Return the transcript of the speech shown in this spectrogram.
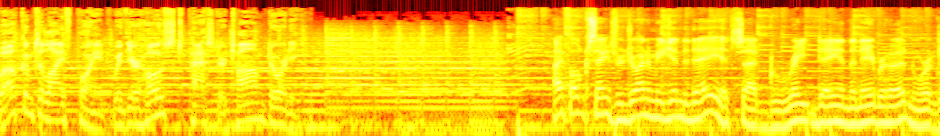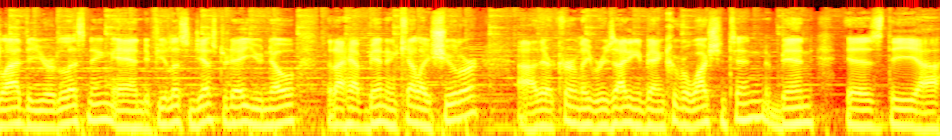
Welcome to Life Point with your host, Pastor Tom Dougherty. Hi, folks. Thanks for joining me again today. It's a great day in the neighborhood, and we're glad that you're listening. And if you listened yesterday, you know that I have Ben and Kelly Shuler. Uh, they're currently residing in Vancouver, Washington. Ben is the uh,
